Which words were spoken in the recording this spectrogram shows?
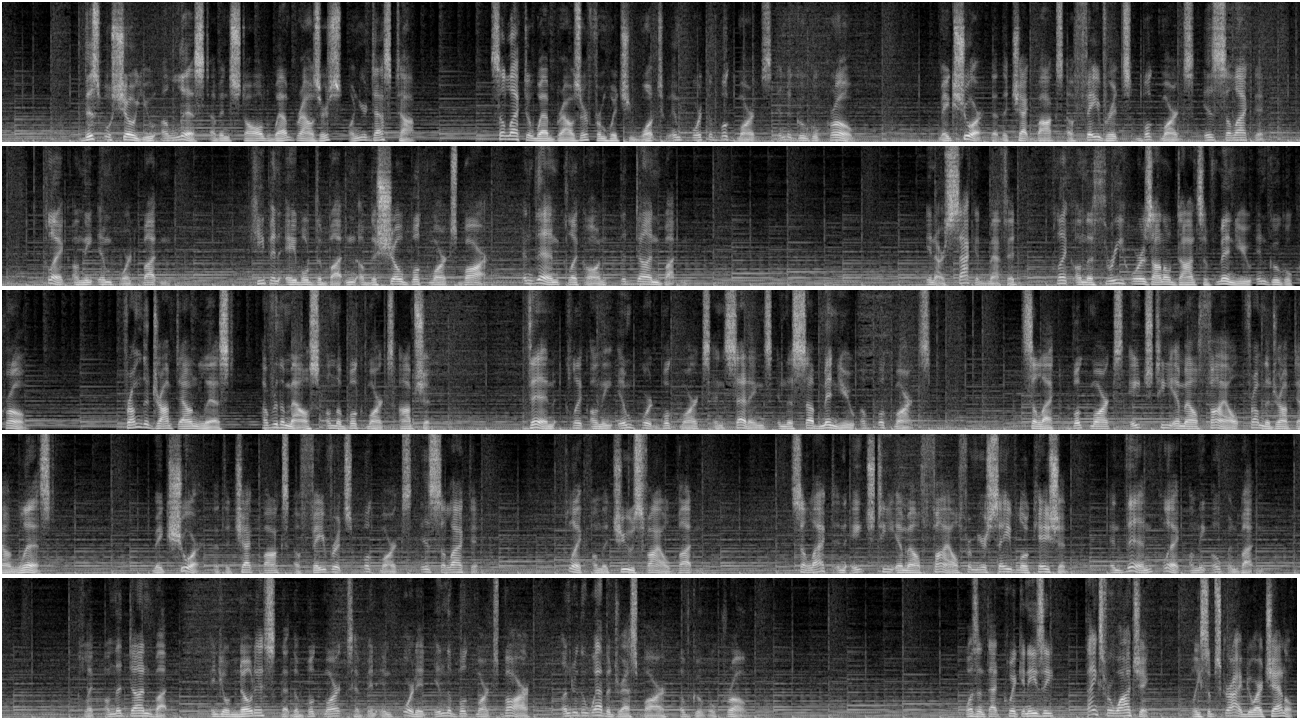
This will show you a list of installed web browsers on your desktop. Select a web browser from which you want to import the bookmarks into Google Chrome. Make sure that the checkbox of Favorites Bookmarks is selected. Click on the Import button. Keep enabled the button of the Show Bookmarks bar, and then click on the Done button. In our second method, click on the three horizontal dots of menu in Google Chrome. From the drop-down list, hover the mouse on the Bookmarks option. Then click on the Import Bookmarks and Settings in the submenu of Bookmarks. Select Bookmarks HTML file from the drop-down list. Make sure that the checkbox of Favorites Bookmarks is selected. Click on the Choose File button select an HTML file from your save location, and then click on the Open button. Click on the Done button, and you'll notice that the bookmarks have been imported in the Bookmarks bar under the web address bar of Google Chrome. Wasn't that quick and easy? Thanks for watching. Please subscribe to our channel.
